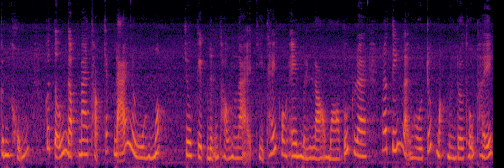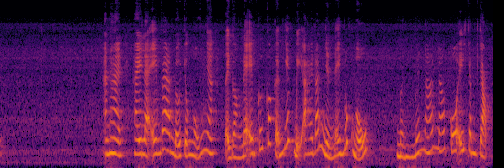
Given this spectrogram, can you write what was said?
kinh khủng. Cứ tưởng gặp ma thật chắc đái là quần mất. Chưa kịp định thần lại Thì thấy con em mình lò mò bước ra, Nó tiến lại ngồi trước mặt mình rồi thủ thỉ. Anh hai, hay là em với anh đổi chỗ ngủ nha, tại gần đây em cứ có cảm giác bị ai đó nhìn em lúc ngủ. Mình mới nói nó cố ý chăm chọc.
